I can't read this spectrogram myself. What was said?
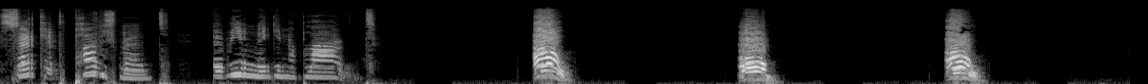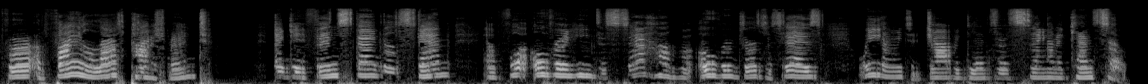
Second punishment. A real making a blind. Ow! Ow! For a final last punishment, I a defense scandal stem, and for overheating the over overdose says, we are to job against the singer cancel.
